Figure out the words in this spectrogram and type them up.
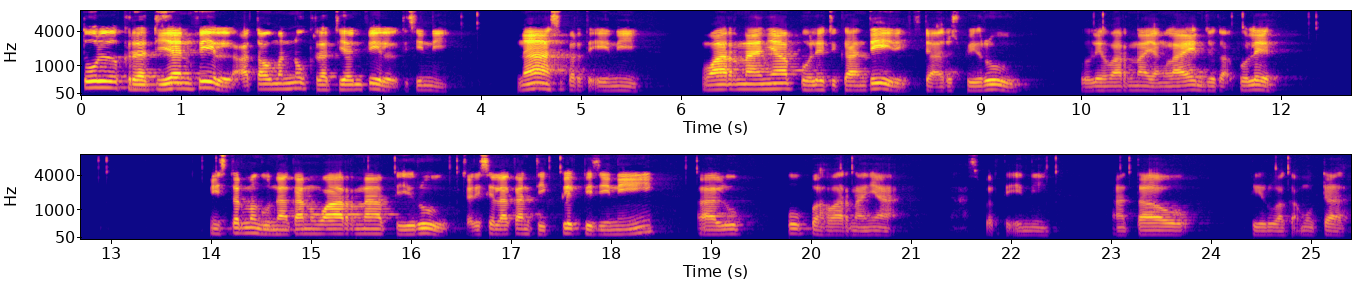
tool gradient fill atau menu gradient fill di sini. Nah, seperti ini. Warnanya boleh diganti, tidak harus biru. Boleh warna yang lain juga boleh. Mister menggunakan warna biru. Jadi silakan diklik di sini lalu ubah warnanya. Nah, seperti ini. Atau biru agak muda.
